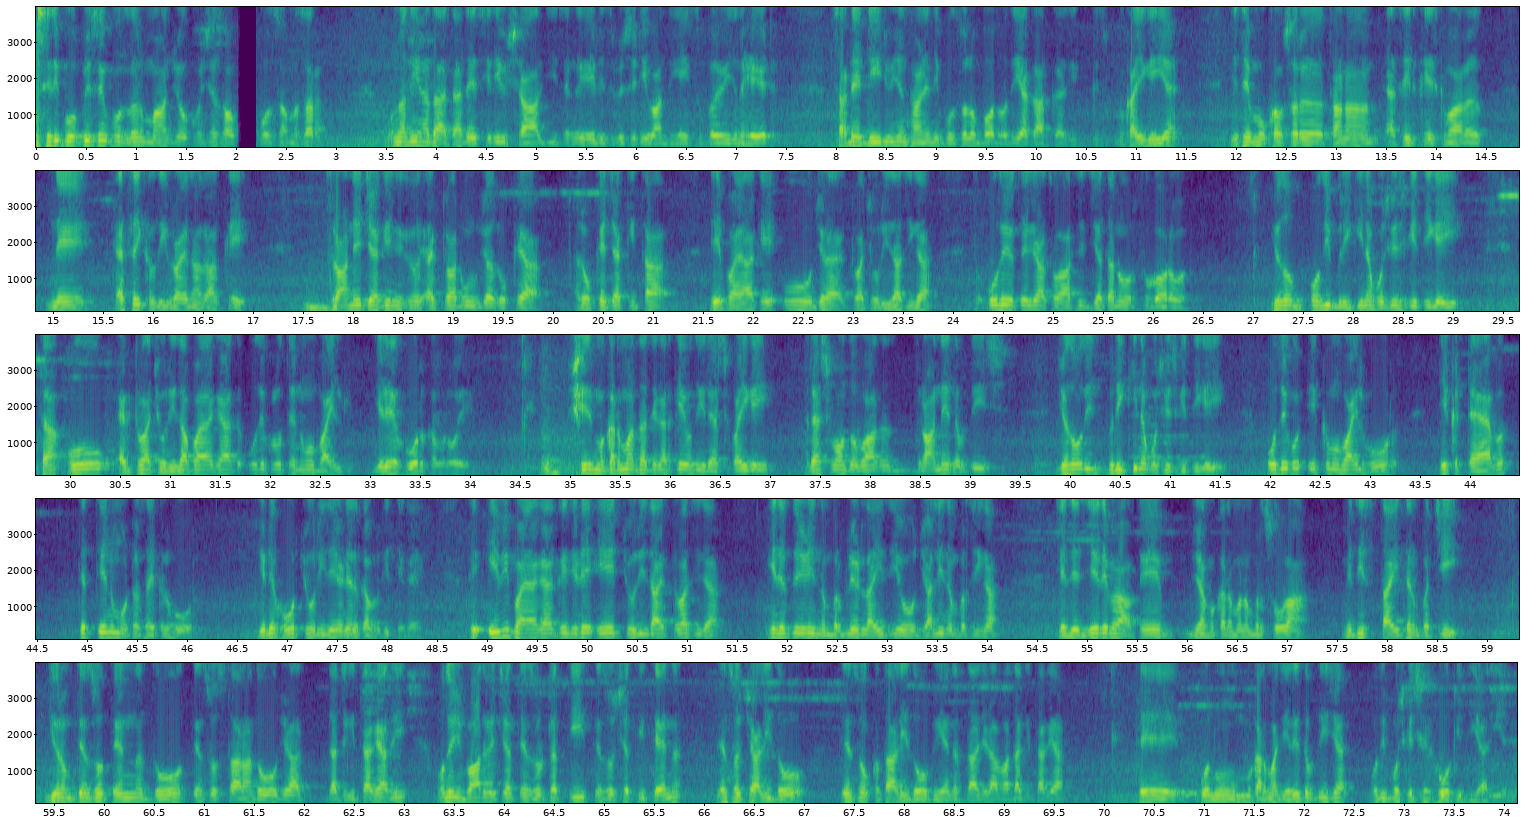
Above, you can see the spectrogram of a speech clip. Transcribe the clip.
ਸ੍ਰੀ ਗੋਪੀ ਸਿੰਘ ਭੁੱਲਰ ਮਾਨਯੋਗ commissioner of police Amritsar, ਉਹਨਾਂ ਦੀ ਹਦਾਇਤਾਂ ਤੇ Shri Vishaljit Singh ADCP city one ਦੀ ਸੁਪਰਵਿਜ਼ਨ ਹੇਠ। ਸਾਡੇ ਡੀ ਡਿਵੀਜ਼ਨ ਥਾਣੇ ਦੀ ਪੁਲਿਸ ਵੱਲੋਂ ਬਹੁਤ ਵਧੀਆ ਕਾਰਗੁਜ਼ਾਰੀ ਵਿਖਾਈ ਗਈ ਹੈ, ਜਿੱਥੇ ਮੁੱਖ ਅਫਸਰ ਥਾਣਾ ਐਸਆਈ ਰਕੇਸ਼ ਕੁਮਾਰ ਨੇ ਐਸਆਈ ਕੁਲਦੀਪ ਰਾਏ ਨਾਲ ਰਲ ਕੇ ਦੌਰਾਨੇ ਚੈਕਿੰਗ ਐਕਟਿਵਾ ਨੂੰ ਜਦ ਰੋਕਿਆ, ਰੋਕੇ ਚੈੱਕ ਕੀਤਾ। ਇਹ ਪਾਇਆ ਕਿ ਉਹ ਜਿਹੜਾ ਐਕਟਿਵਾ ਚੋਰੀ ਦਾ ਸੀਗਾ, ਤੇ ਉਹਦੇ ਉੱਤੇ ਜਿਹੜਾ ਸਵਾਰ ਸੀ ਜਤਨ ਉਰਫ ਗੌਰਵ। ਜਦੋਂ ਉਹਦੀ ਬਰੀਕੀ ਨਾਲ ਪੁੱਛਗਿੱਛ ਕੀਤੀ ਗਈ ਤਾਂ ਉਹ ਐਕਟਿਵਾ ਚੋਰੀ ਦਾ ਪਾਇਆ ਗਿਆ ਤੇ ਉਹਦੇ ਕੋਲੋਂ ਤਿੰਨ ਮੋਬਾਈਲ ਜਿਹੜੇ ਹੋਰ ਕਵਰ ਹੋਏ। ਸ਼ੇਰ ਮੁਕੱਦਮਾ ਦਰਜ ਕਰਕੇ ਉਹਦੀ ਅਰੈਸਟ ਪਾਈ ਗਈ। ਅਰੈਸਟ ਪਾਉਣ ਤੋਂ ਬਾਅਦ ਦੌਰਾਨੇ ਤਬਦੀਸ਼ ਜਦੋਂ ਉਹਦੀ ਬਰੀਕੀ ਨਾਲ ਪੁੱਛਗਿੱਛ ਕੀਤੀ ਗਈ, ਉਹਦੇ ਕੋਲ ਇੱਕ ਮੋਬਾਈਲ ਹੋਰ, ਇੱਕ ਟੈਬ ਤੇ ਤਿੰਨ ਮੋਟਰਸਾਈਕਲ ਹੋਰ, ਜਿਹੜੇ ਹੋਰ ਚੋਰੀ ਦੇ ਜਿਹੜੇ ਰਿਕਵਰ ਕੀਤੇ ਗਏ। ਤੇ ਇਹ ਵੀ ਪਾਇਆ ਗਿਆ ਕਿ ਜਿਹੜੇ ਇਹ ਚੋਰੀ ਦਾ ਐਕਟਿਵਾ ਸੀਗਾ, ਇਹਦੇ ਤੇ ਜਿਹੜੀ ਨੰਬਰ ਪਲੇਟ ਲਾਈ ਸੀ, ਉਹ ਜਾਲੀ ਨੰਬਰ ਸੀਗਾ, ਜਿਹਦੇ ਜਿਹਦੇ ਵਿਭਾਗ ਤੇ ਜਿਹੜਾ ਮੁਕੱਦਮਾ ਨੰਬਰ 16 ਮਿਤੀ 27/3/25 ਜੁਰਮ 303 2 317 2 ਜਿਹੜਾ ਦਰਜ ਕੀਤਾ ਗਿਆ ਸੀ, ਉਹਦੇ ਵਿੱਚ ਬਾਅਦ ਵਿੱਚ 338 336 3 340 2 341 2 ਬੀਐਨਐਸ ਦਾ ਜਿਹੜਾ ਵਾਅਦਾ ਕੀਤਾ ਗਿਆ ਤੇ ਉਹਨੂੰ ਮੁਕੱਦਮਾ ਜੇਰੇ ਤਫਤੀਸ਼ ਹੈ ਉਹਦੀ ਪੁੱਛਗਿੱਛ ਹੋਰ ਕੀਤੀ ਜਾ ਰਹੀ ਹੈ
